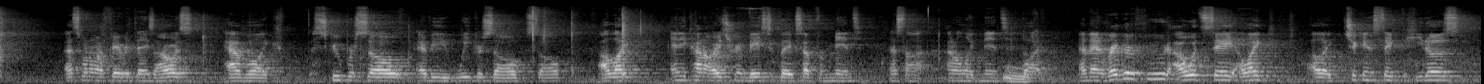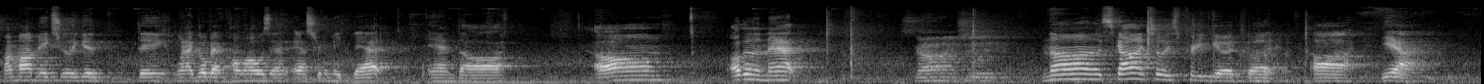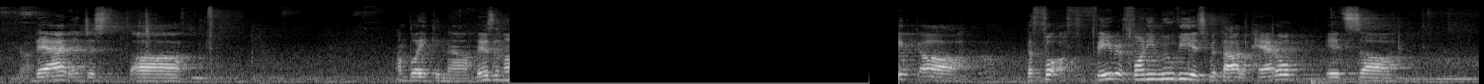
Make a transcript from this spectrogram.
That's one of my favorite things. I always have like a scoop or so every week or so. So I like any kind of ice cream basically except for mint. That's not. I don't like mint. But and then regular food, I would say I like I like chicken steak fajitas. My mom makes really good thing. When I go back home, I always ask her to make that. And uh, um, other than that, Skyline chili. no, Skyline chili is pretty good, but uh, yeah, that and just uh, I'm blanking now. There's another uh, the favorite funny movie is Without a Paddle. It's uh,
